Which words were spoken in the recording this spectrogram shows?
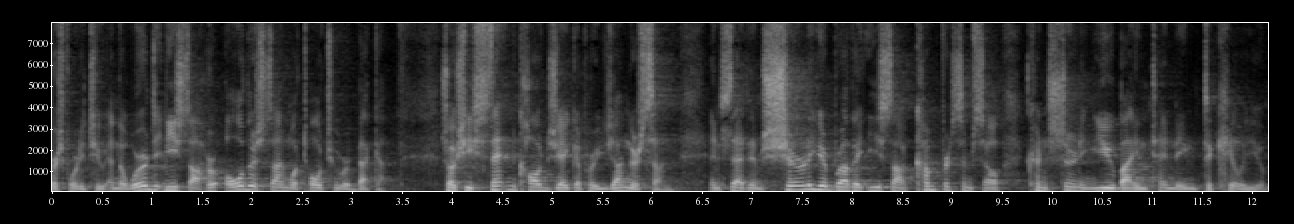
Verse 42 And the words of Esau, her older son, were told to Rebekah. So she sent and called Jacob, her younger son, and said to him, Surely your brother Esau comforts himself concerning you by intending to kill you.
